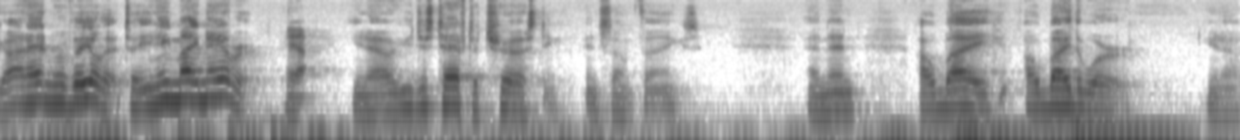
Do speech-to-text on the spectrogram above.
God hadn't revealed it to you, and He may never. Yeah. You know, you just have to trust Him in some things, and then obey obey the Word. You know,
